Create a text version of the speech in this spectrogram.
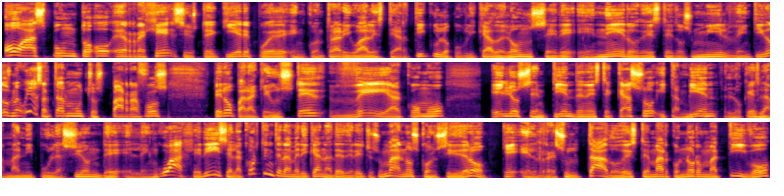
oas.org. Si usted quiere, puede encontrar igual este artículo publicado el 11 de enero de este 2022. Me voy a saltar muchos párrafos, pero para que usted vea cómo ellos entienden este caso y también lo que es la manipulación del lenguaje. Dice, la Corte Interamericana de Derechos Humanos consideró que el resultado de este marco normativo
